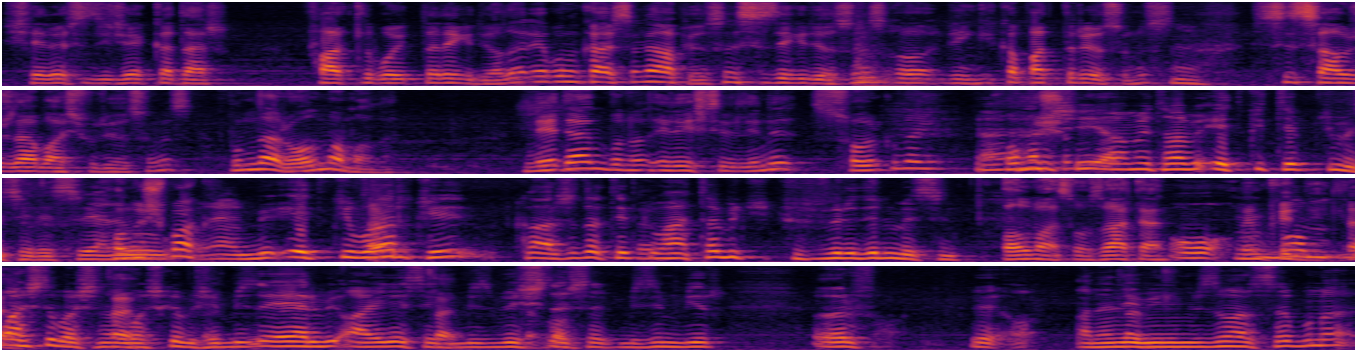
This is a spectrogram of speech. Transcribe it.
şerefsiz diyecek kadar farklı boyutlara gidiyorlar. E bunun karşısında ne yapıyorsunuz? Siz de gidiyorsunuz. O linki kapattırıyorsunuz. Evet. Siz savcılığa başvuruyorsunuz. Bunlar olmamalı. Neden bunun eleştirildiğini sorgulayın. Yani konuşun. her şey Ahmet abi etki tepki meselesi. Yani Konuşmak. O, yani bir etki var Tabii. ki karşıda tepki Tabii. Ha, tabii ki küfür edilmesin. Olmaz o zaten O mümkün bam- değil. Başlı başına Tabii, başka bir şey. tabii. Biz eğer bir aileysek, Tabii, biz. Beşiktaş'sak, bizim bir örf ve Tabii. annenebilimiz varsa buna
